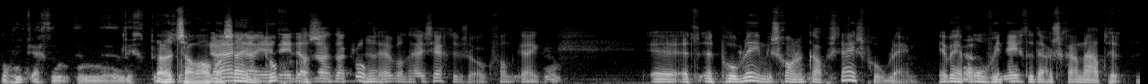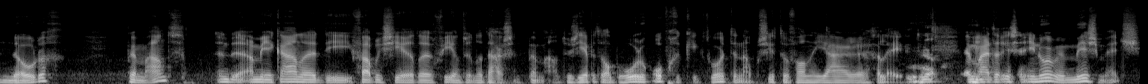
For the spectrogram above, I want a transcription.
nog niet echt een, een eh, lichtpunt. Nou, het zou al wat zijn, toch? Nee, dat, Als- dat, dat klopt, ja. hè, want hij zegt dus ook van, kijk, Ja. eh, het, het probleem is gewoon een capaciteitsprobleem. Ja, we hebben Ja. ongeveer 90.000 granaten nodig per maand. En de Amerikanen die fabriceren er 24.000 per maand. Dus die hebben het al behoorlijk opgekikt hoor, ten opzichte van een jaar eh, geleden. Ja. En, maar er is een enorme mismatch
